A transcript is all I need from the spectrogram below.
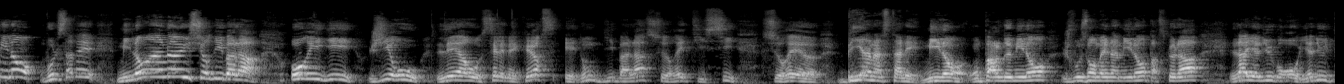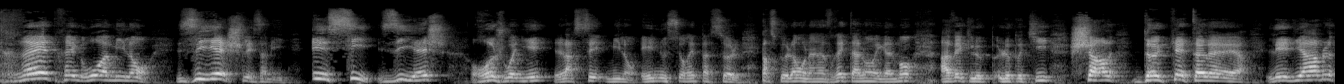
Milan. Vous le savez, Milan a un œil sur Dybala. Origi, Giroud, Leao, Selemakers, et donc Dybala serait ici, serait euh, bien installé. Milan, on parle de Milan, je vous emmène à Milan parce que là, là il y a du gros, il y a du très très gros à Milan. Ziyech les amis. Et si Ziyech rejoignez l'AC Milan. Et il ne serait pas seul, parce que là, on a un vrai talent également avec le, petit Charles de Ketteler. Les diables,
